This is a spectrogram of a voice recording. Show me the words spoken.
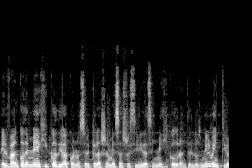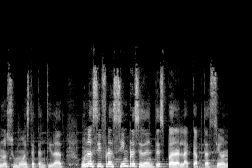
El Banco de México dio a conocer que las remesas recibidas en México durante el 2021 sumó esta cantidad, una cifra sin precedentes para la captación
